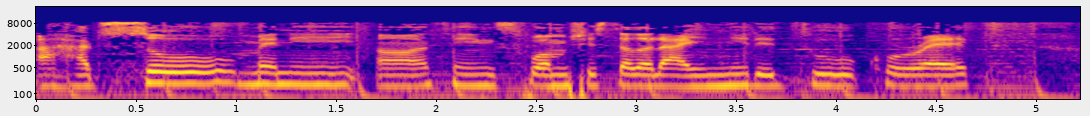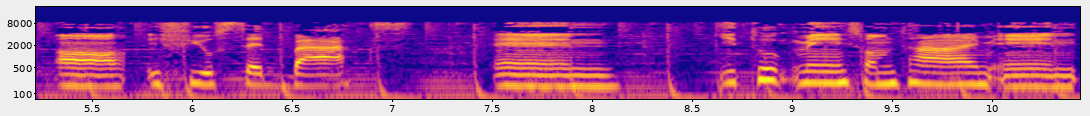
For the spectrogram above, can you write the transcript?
I had so many uh, things from Shistella that I needed to correct, uh, a few setbacks, and it took me some time and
